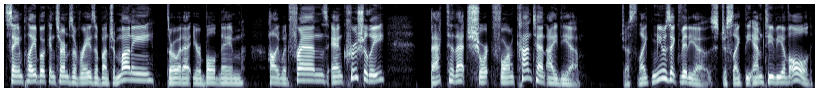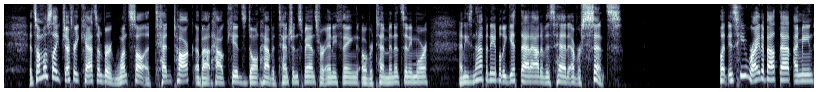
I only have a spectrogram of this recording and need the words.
same playbook in terms of raise a bunch of money, throw it at your bold name Hollywood friends, and crucially, back to that short form content idea. Just like music videos, just like the MTV of old. It's almost like Jeffrey Katzenberg once saw a TED talk about how kids don't have attention spans for anything over 10 minutes anymore, and he's not been able to get that out of his head ever since. But is he right about that? I mean,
